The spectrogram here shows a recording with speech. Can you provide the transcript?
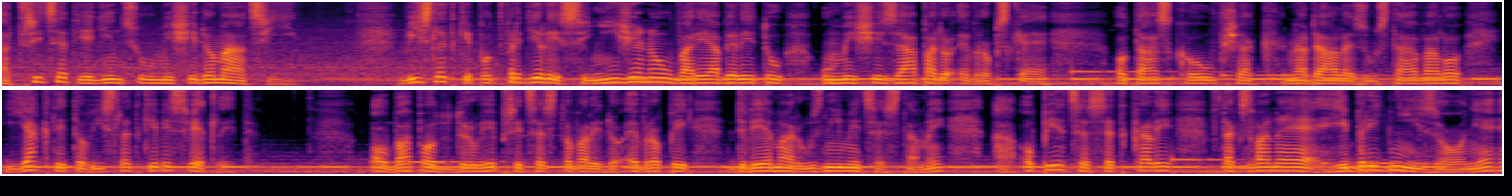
a 30 jedinců myši domácí. Výsledky potvrdily sníženou variabilitu u myši západoevropské. Otázkou však nadále zůstávalo, jak tyto výsledky vysvětlit. Oba poddruhy přicestovali do Evropy dvěma různými cestami a opět se setkali v takzvané hybridní zóně,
